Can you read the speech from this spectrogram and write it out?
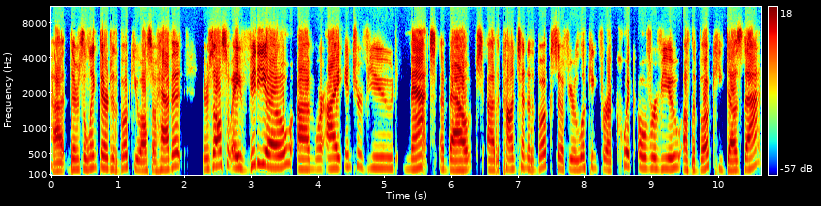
Uh, there's a link there to the book. You also have it. There's also a video um, where I interviewed Matt about uh, the content of the book. So if you're looking for a quick overview of the book, he does that.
